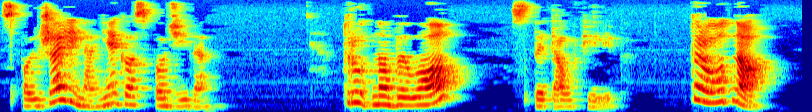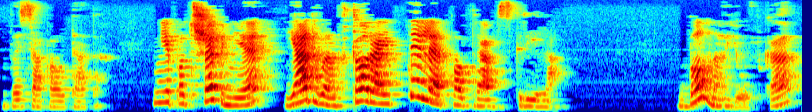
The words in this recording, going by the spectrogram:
spojrzeli na niego z podziwem. Trudno było? spytał Filip. Trudno, wysapał tata. Niepotrzebnie jadłem wczoraj tyle potraw z grilla. Bo majówka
